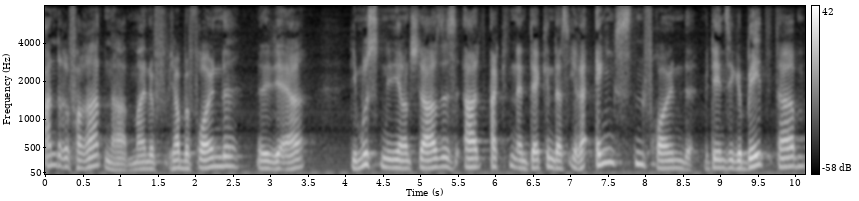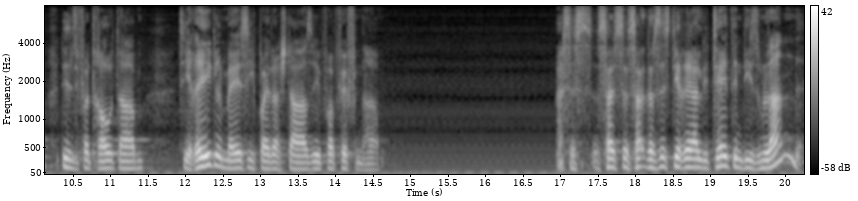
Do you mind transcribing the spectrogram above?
andere verraten haben. Meine, ich habe Freunde in der DDR, die mussten in ihren Stasi-Akten entdecken, dass ihre engsten Freunde, mit denen sie gebetet haben, denen sie vertraut haben, sie regelmäßig bei der Stasi verpfiffen haben. Das, ist, das heißt, das ist die Realität in diesem Lande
